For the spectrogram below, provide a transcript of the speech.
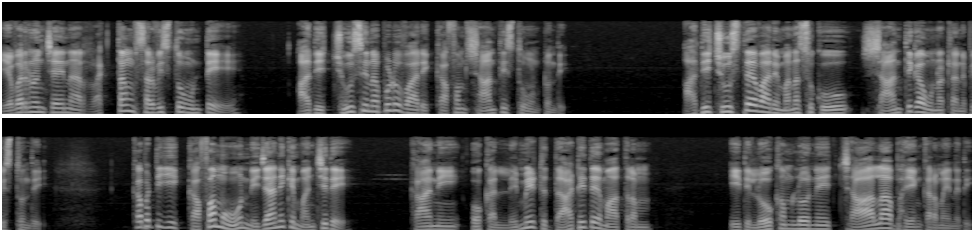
ఎవరి నుంచైనా రక్తం స్రవిస్తూ ఉంటే అది చూసినప్పుడు వారి కఫం శాంతిస్తూ ఉంటుంది. అది చూస్తే వారి మనసుకు శాంతిగా ఉన్నట్లనిపిస్తుంది. కాబట్టి ఈ కఫము నిజానికి మంచిదే. కాని ఒక లిమిట్ దాటితే మాత్రం ఇది లోకంలోనే చాలా భయంకరమైనది.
